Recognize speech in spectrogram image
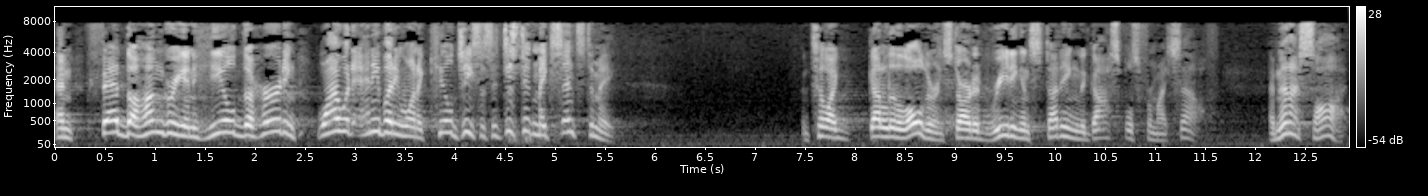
and fed the hungry and healed the hurting. Why would anybody want to kill Jesus? It just didn't make sense to me. Until I got a little older and started reading and studying the Gospels for myself. And then I saw it.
